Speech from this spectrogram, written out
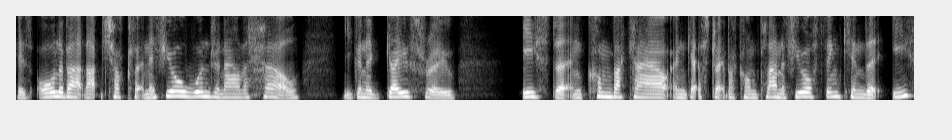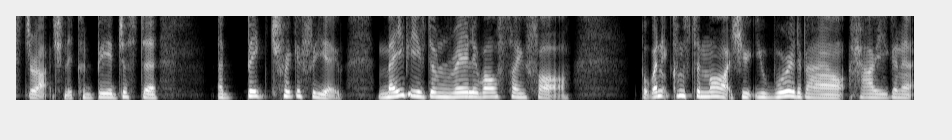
It's all about that chocolate. And if you're wondering how the hell you're going to go through Easter and come back out and get straight back on plan, if you're thinking that Easter actually could be just a, a big trigger for you, maybe you've done really well so far. But when it comes to March, you, you're worried about how you're going to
